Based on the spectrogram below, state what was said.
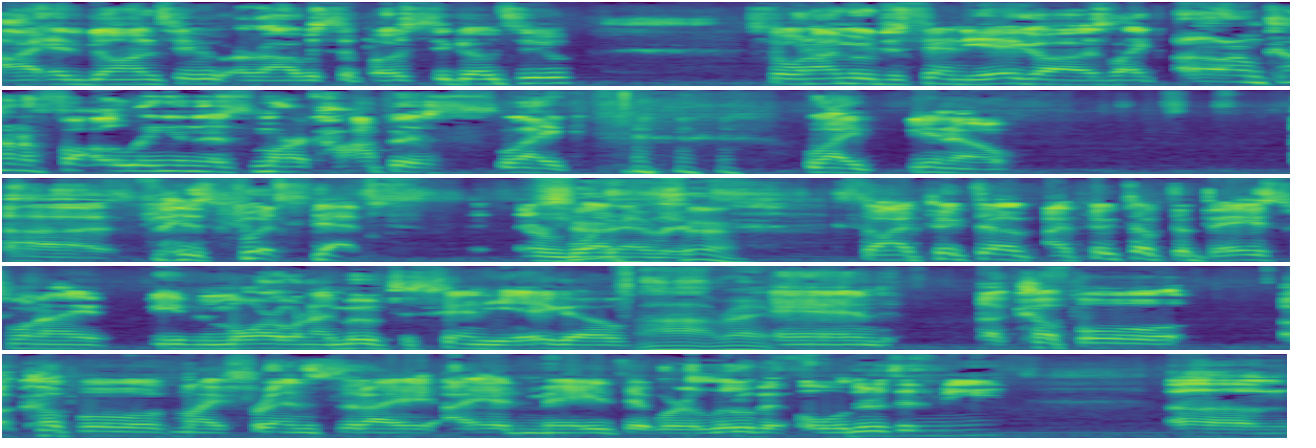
I I had gone to or I was supposed to go to. So when I moved to San Diego, I was like, oh, I'm kind of following in this Mark Hoppus like like you know uh, his footsteps or Sure, whatever. Sure. So I picked up I picked up the bass when I even more when I moved to San Diego Ah, right. and a couple a couple of my friends that I, I had made that were a little bit older than me um,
